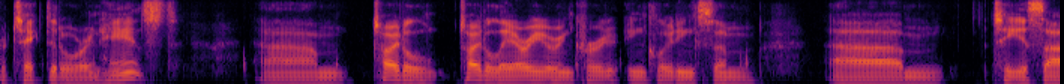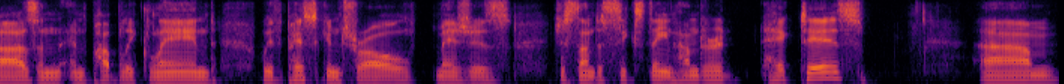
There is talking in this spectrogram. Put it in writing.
protected or enhanced. Um, total total area including some um, TSRs and, and public land with pest control measures just under 1,600 hectares. Um,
